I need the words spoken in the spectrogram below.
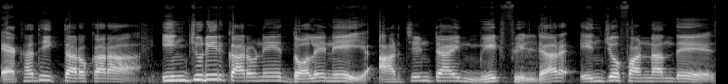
একাধিক তারকারা। ইনজুরির কারণে দলে নেই আর্জেন্টাইন মিডফিল্ডার এনজো ফার্নান্দেস।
